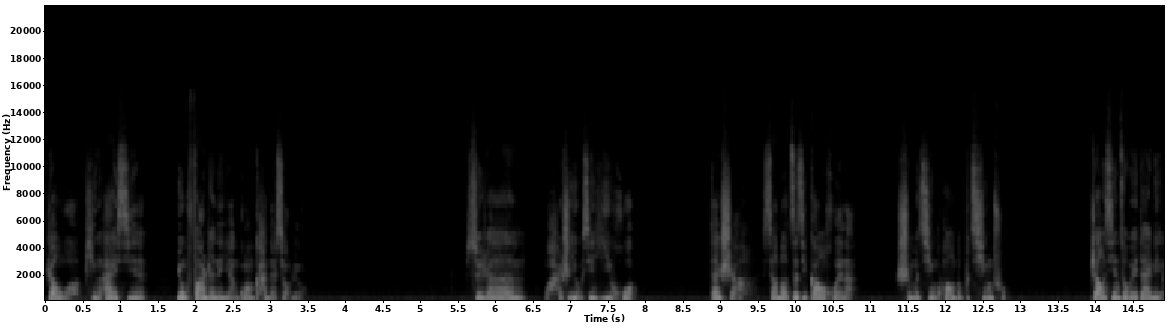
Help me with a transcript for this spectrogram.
让我凭爱心，用发展的眼光看待小刘。”虽然我还是有些疑惑，但是啊，想到自己刚回来，什么情况都不清楚，张鑫作为带领，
